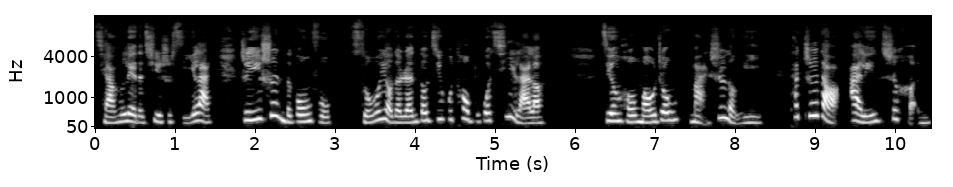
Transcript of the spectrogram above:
强烈的气势袭来，只一瞬的功夫，所有的人都几乎透不过气来了。惊鸿眸中满是冷意，他知道艾琳是狠，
